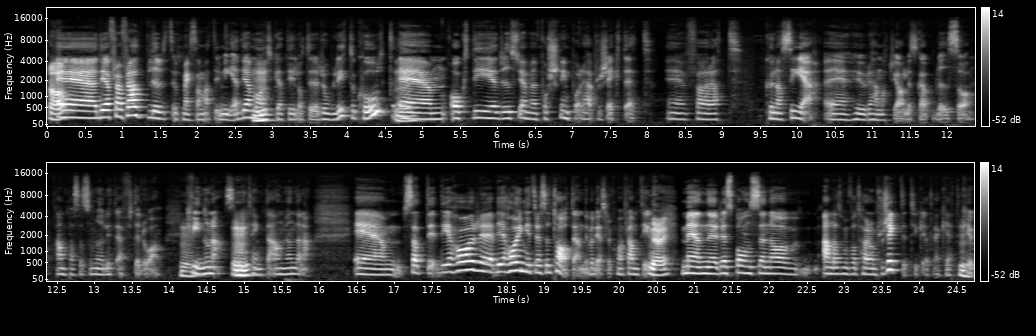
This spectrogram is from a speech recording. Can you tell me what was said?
Ja. Eh, det har framförallt blivit uppmärksammat i media. Många Mm. tycker att det låter roligt och coolt. Eh, och det drivs ju även forskning på det här projektet. Eh, för att kunna se eh, hur det här materialet ska bli så anpassat som möjligt efter då kvinnorna som är tänkta användarna. Ehm, så att det, det har, eh, vi har ju inget resultat än, det var det jag skulle komma fram till. Nej. Men responsen av alla som har fått höra om projektet tycker att det verkar jättekul.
